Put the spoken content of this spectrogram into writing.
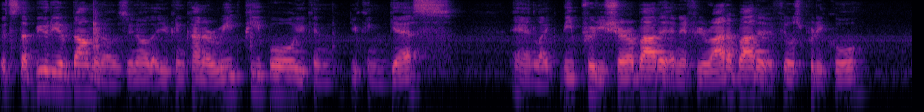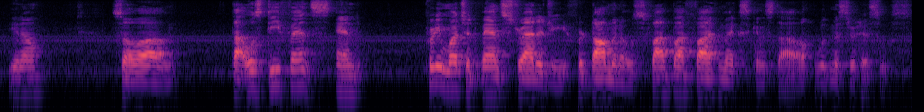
it's the beauty of dominoes, you know, that you can kind of read people, you can you can guess and like be pretty sure about it and if you're right about it, it feels pretty cool, you know. So um, that was defense and pretty much advanced strategy for dominoes, 5 by 5 Mexican style with Mr. Jesus.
